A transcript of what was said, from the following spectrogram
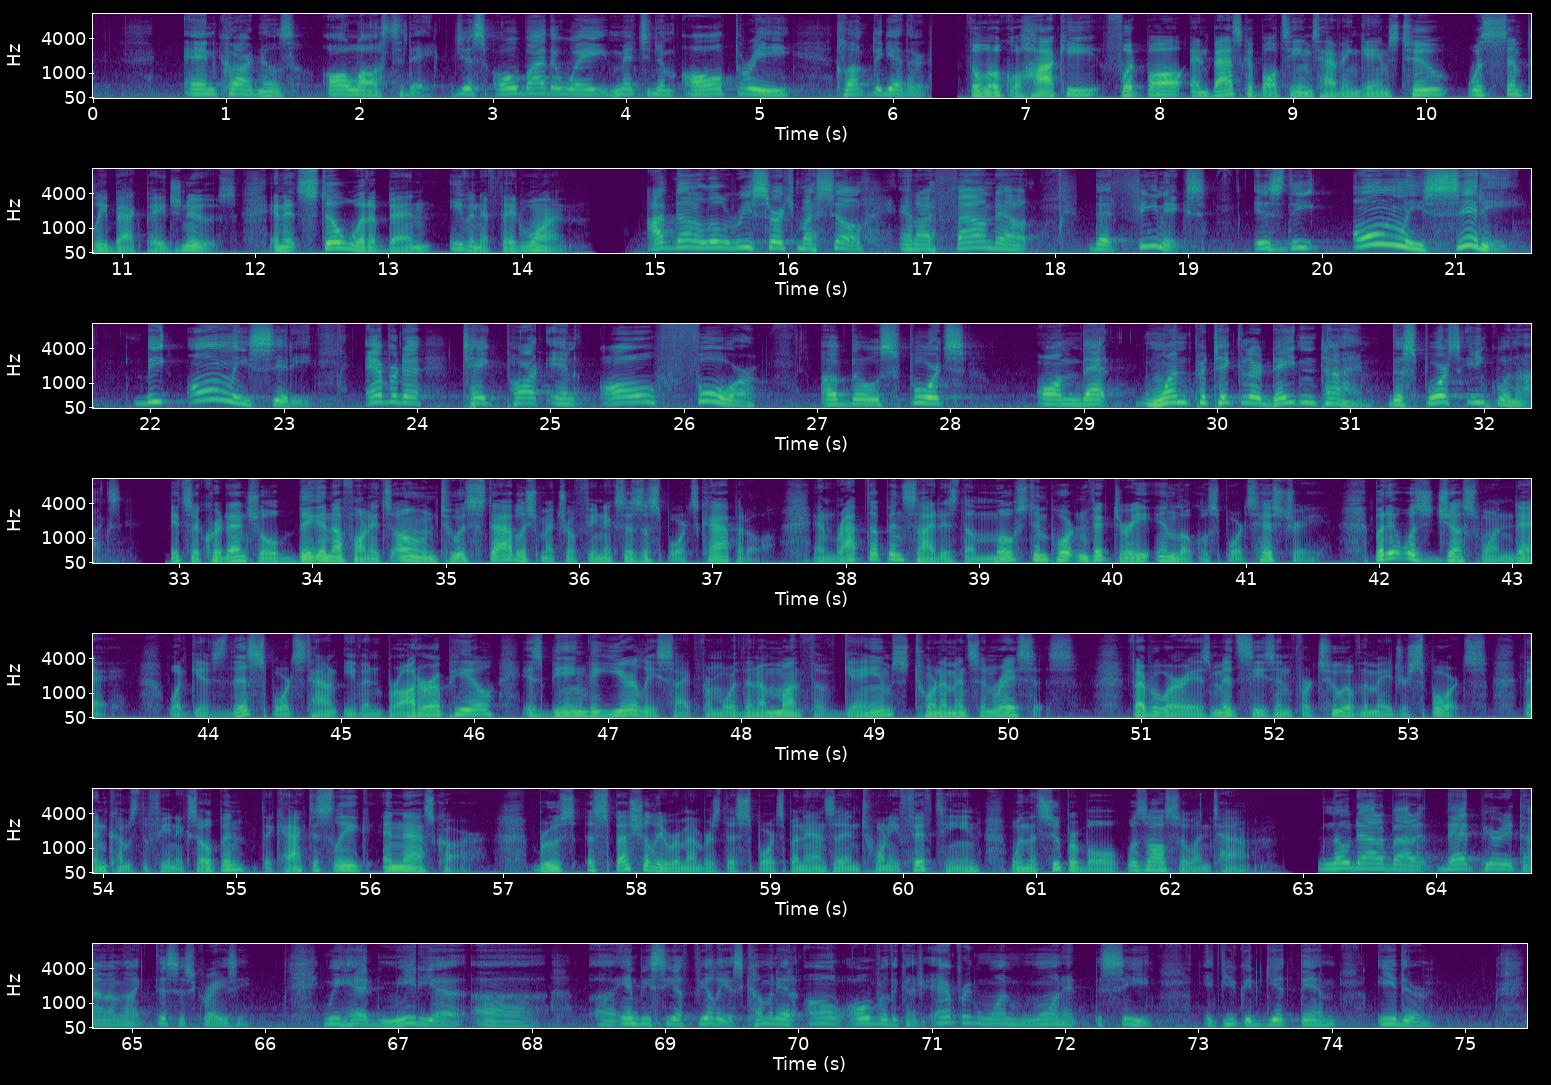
and Cardinals all lost today. Just, oh, by the way, mention them all three clumped together. The local hockey, football, and basketball teams having games too was simply backpage news, and it still would have been even if they'd won. I've done a little research myself, and I found out that Phoenix is the only city, the only city ever to take part in all four of those sports on that one particular date and time, the sports equinox. It's a credential big enough on its own to establish Metro Phoenix as a sports capital, and wrapped up inside is the most important victory in local sports history. But it was just one day. What gives this sports town even broader appeal is being the yearly site for more than a month of games, tournaments, and races. February is midseason for two of the major sports. Then comes the Phoenix Open, the Cactus League, and NASCAR. Bruce especially remembers this sports bonanza in 2015 when the Super Bowl was also in town. No doubt about it. That period of time, I'm like, this is crazy. We had media, uh, uh, NBC affiliates coming in all over the country. Everyone wanted to see if you could get them either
